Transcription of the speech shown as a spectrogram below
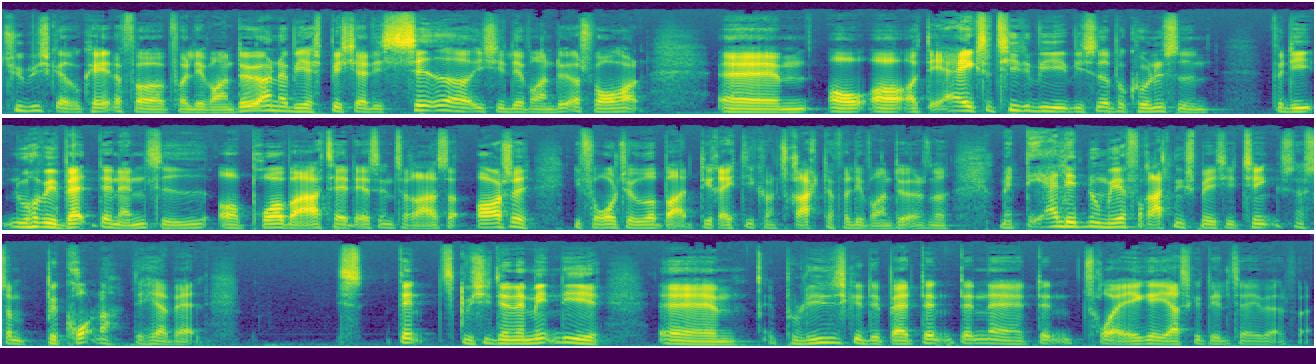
typisk advokater for, for leverandørerne. Vi har specialiseret i sit leverandørs forhold. øh, og, og, og det er ikke så tit, at vi, vi sidder på kundesiden. Fordi nu har vi valgt den anden side og prøver bare at tage deres interesser, også i forhold til at udarbejde de rigtige kontrakter for leverandøren og sådan noget. Men det er lidt nogle mere forretningsmæssige ting, som begrunder det her valg. Den, skal vi sige, den almindelige øh, politiske debat, den, den, den tror jeg ikke, at jeg skal deltage i i hvert fald.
